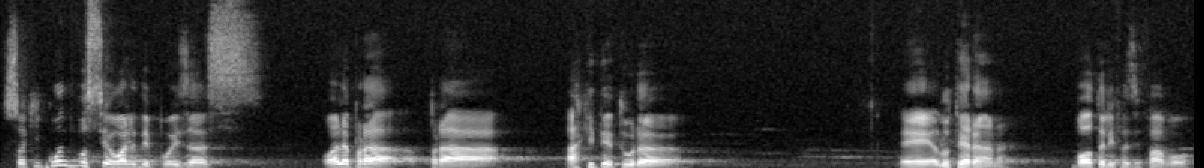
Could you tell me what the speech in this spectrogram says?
Só que quando você olha depois as, olha para a arquitetura é, luterana, volta ali fazer favor.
